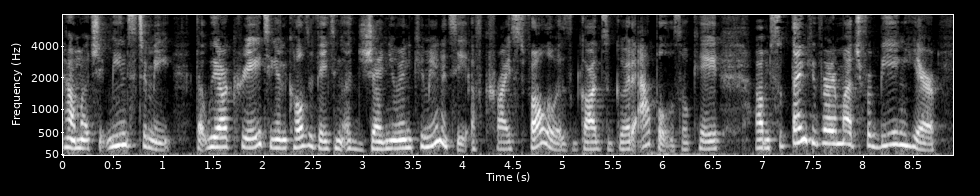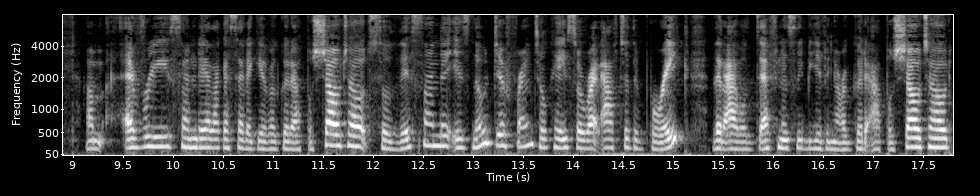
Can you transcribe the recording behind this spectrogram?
how much it means to me that we are creating and cultivating a genuine community of Christ followers, God's good apples, okay? Um, so thank you very much for being here. Um, every Sunday, like I said, I give a Good Apple shout out. So this Sunday is no different. Okay, so right after the break, that I will definitely be giving our Good Apple shout out.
